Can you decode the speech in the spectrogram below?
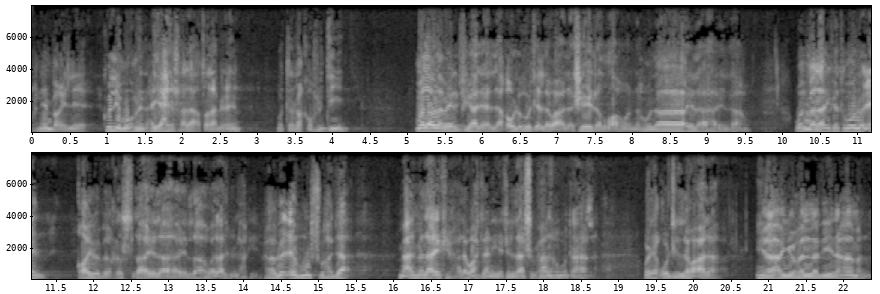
وأن ينبغي لكل مؤمن أن يحرص على طلب العلم والتفقه في الدين. ولو لم يرد في هذا إلا قوله جل وعلا شهد الله أنه لا إله إلا هو والملائكة أولو العلم قائمة بالقسط لا إله إلا هو العزيز الحكيم فأهل العلم هم الشهداء مع الملائكة على وحدانية الله سبحانه وتعالى. ويقول جل وعلا يا أيها الذين آمنوا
